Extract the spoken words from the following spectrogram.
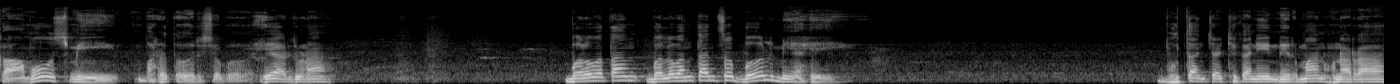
कामोस्मी भरतवर्षभ। हे अर्जुना बलवतां बलवंतांचं बल मी आहे. भूतांच्या ठिकाणी निर्माण होणारा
